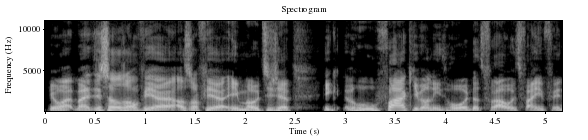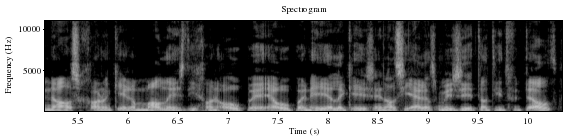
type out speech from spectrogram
Jongen, maar het is alsof je, alsof je emoties hebt. Ik, hoe vaak je wel niet hoort dat vrouwen het fijn vinden als er gewoon een keer een man is die gewoon open, open en eerlijk is. En als hij ergens mee zit, dat hij het vertelt.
